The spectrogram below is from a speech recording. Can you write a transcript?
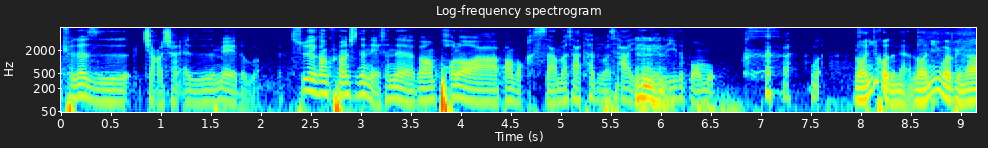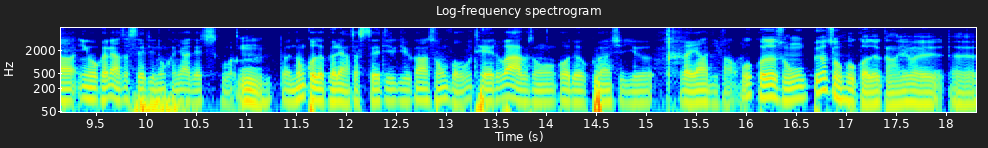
确实是强项还是蛮大个。虽然讲看上去这内饰呢帮 Polo 啊帮福克斯啊没啥太大个差异，但是伊是宝马。老倪觉着呢？老倪因为平常因为搿两只四 S 店侬肯定也侪去过了，嗯，对伐？侬觉着搿两只四 S 店就讲从服务态度啊搿种高头看上去有勿一样个地方伐？我觉着从标准化高头讲，因为呃，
